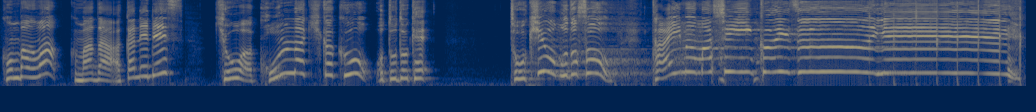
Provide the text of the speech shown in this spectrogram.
こんばんは、熊田茜です。今日はこんな企画をお届け。時を戻そうタイムマシンクイズイエーイ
